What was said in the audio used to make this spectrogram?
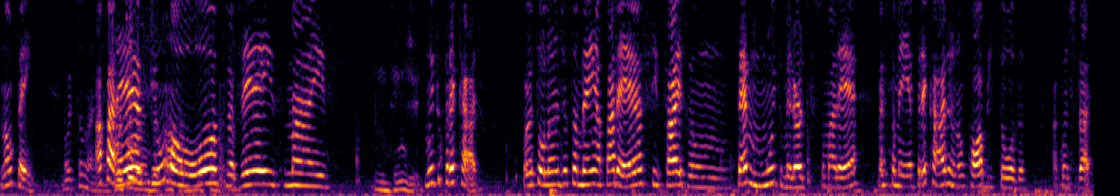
Não tem. Hortolândia. Aparece Hortolândia, uma ah, ou Hortolândia. outra vez, mas Entendi. muito precário. Hortolândia também aparece, faz um até muito melhor do que Sumaré, mas também é precário, não cobre toda a quantidade.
